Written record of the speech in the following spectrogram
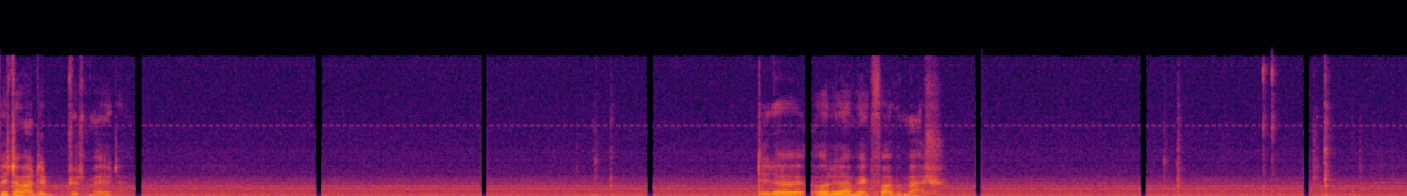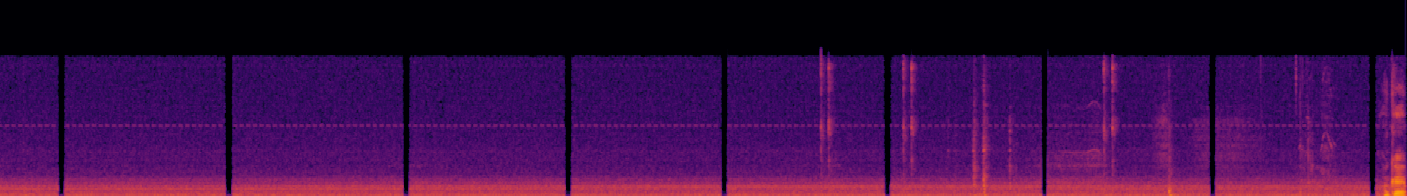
Please tell me I did just made. Did I? Or did I make fiber mesh? Okay.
